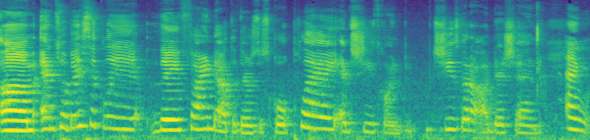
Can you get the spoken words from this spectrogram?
Um, and so basically they find out that there's a school play, and she's going to she's going to audition. And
